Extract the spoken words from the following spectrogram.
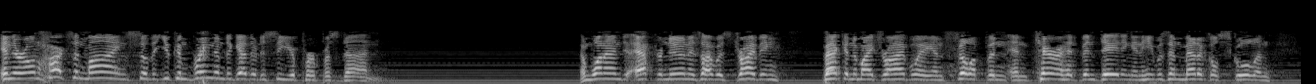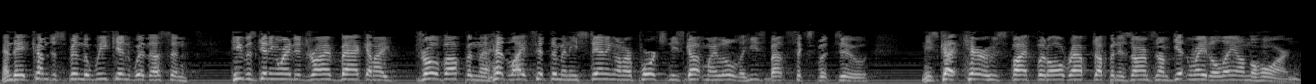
in their own hearts and minds so that you can bring them together to see your purpose done. And one afternoon, as I was driving back into my driveway, and Philip and, and Kara had been dating, and he was in medical school, and, and they had come to spend the weekend with us, and he was getting ready to drive back, and I drove up, and the headlights hit them, and he's standing on our porch, and he's got my little, he's about six foot two, and he's got Kara, who's five foot, all wrapped up in his arms, and I'm getting ready to lay on the horn.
